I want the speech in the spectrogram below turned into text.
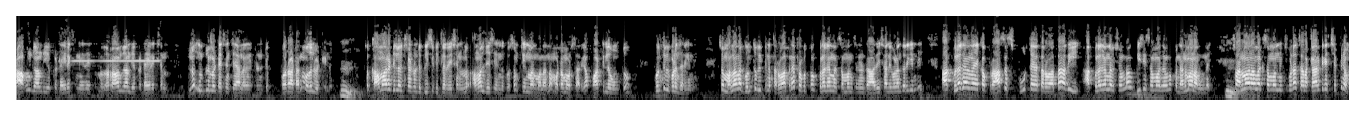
రాహుల్ గాంధీ యొక్క డైరెక్షన్ ఏదైతే ఉన్నదో రాహుల్ గాంధీ యొక్క డైరెక్షన్ ను ఇంప్లిమెంటేషన్ చేయాలనేటువంటి పోరాటాన్ని మొదలు పెట్టిండు సో కామారెడ్డిలో ఇచ్చినటువంటి బీసీ డిక్లరేషన్ను అమలు చేసేందుకోసం తీర్మానం మల్లన్న మొట్టమొదటిసారిగా పార్టీలో ఉంటూ గొంతు విప్పడం జరిగింది. సో మల్లన్న గొంతు విప్పిన తర్వాతనే ప్రభుత్వం కులగణనకు సంబంధించినటువంటి ఆదేశాలు ఇవ్వడం జరిగింది. ఆ కులగణన యొక్క ప్రాసెస్ పూర్తయిన తర్వాత అది ఆ కులగణన విషయంలో బీసీ సమాజంలో కొన్ని అనుమానాలు ఉన్నాయి. సో అనుమానాలకు సంబంధించి కూడా చాలా క్లారిటీగా చెప్పినాం.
